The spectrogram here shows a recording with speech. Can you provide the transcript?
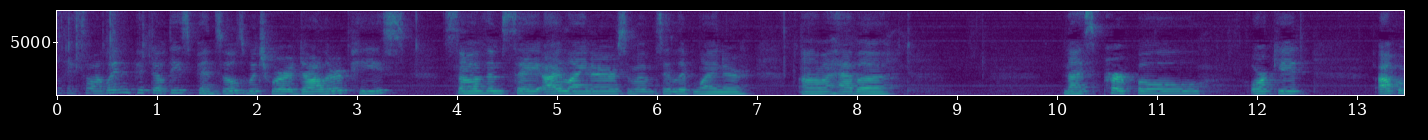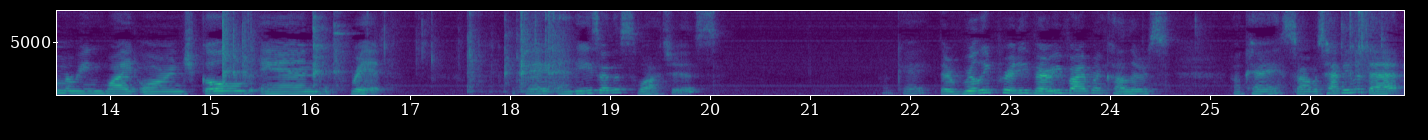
Okay, so I went and picked up these pencils, which were a dollar a piece. Some of them say eyeliner, some of them say lip liner. Um, I have a nice purple, orchid, aquamarine, white, orange, gold, and red. Okay, and these are the swatches. Okay, they're really pretty, very vibrant colors. Okay, so I was happy with that.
